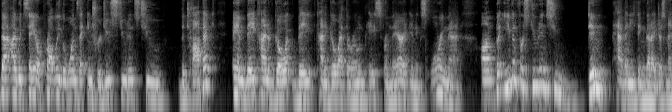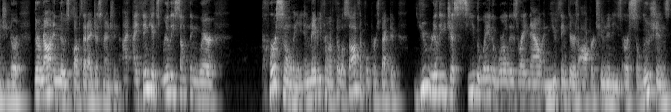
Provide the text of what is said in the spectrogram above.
that I would say are probably the ones that introduce students to the topic and they kind of go they kind of go at their own pace from there in exploring that um, but even for students who didn't have anything that I just mentioned, or they're not in those clubs that I just mentioned. I, I think it's really something where, personally, and maybe from a philosophical perspective, you really just see the way the world is right now, and you think there's opportunities or solutions,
